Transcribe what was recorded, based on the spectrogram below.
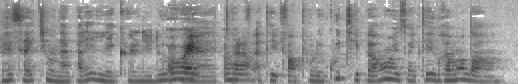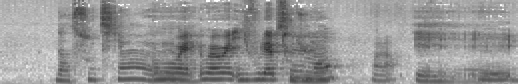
c'est vrai que tu m'en as parlé de l'école du Louvre. Ouais, voilà. Enfin, pour le coup, tes parents, ils ont été vraiment d'un, d'un soutien. Euh, ouais, ouais, ouais, ils voulaient absolument. Voilà. Et, et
